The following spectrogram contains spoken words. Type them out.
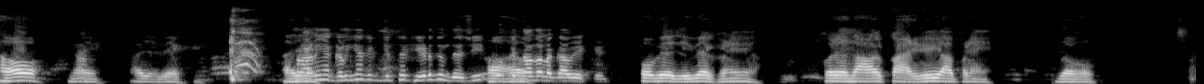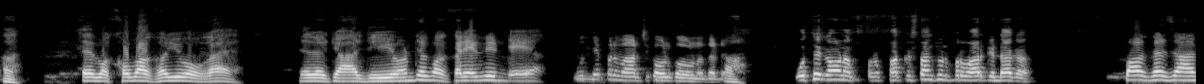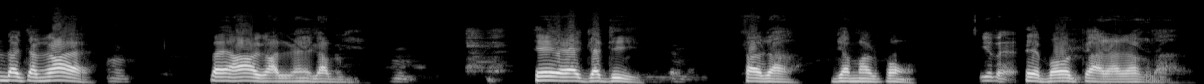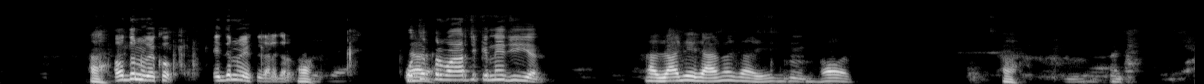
ਆਓ ਨਹੀਂ ਅਜੇ ਵੇਖ। ਪੁਰਾਣੀਆਂ ਗਲੀਆਂ 'ਚ ਜਿੱਥੇ ਖੇਡਦੇ ਹੁੰਦੇ ਸੀ ਉਹ ਹਾਂ। ਕਿੱਦਾਂ ਦਾ ਲੱਗਾ ਵੇਖ ਕੇ? ਉਹ ਵੇਲੀ ਵੇਖਣੀ ਆ। ਉਹਦੇ ਨਾਲ ਘਰ ਵੀ ਆਪਣੇ ਦੋ। ਹਾਂ। ਇਹ ਵੱਖੋ ਵੱਖ ਹੀ ਹੋ ਗਏ। ਇਹਦੇ ਚਾਰ ਜੀ ਹੋਣ ਤੇ ਬੱਕਰੇ ਵੀ ਹੁੰਦੇ ਆ। ਉੱਥੇ ਪਰਿਵਾਰ ਚ ਕੌਣ ਕੌਣ ਆ ਤੁਹਾਡਾ? ਉੱਥੇ ਕੌਣ ਆ? ਪ- ਪਾਕਿਸਤਾਨ 'ਚ ਹੁਣ ਪਰਿਵਾਰ ਕਿੱਡਾ ਕਾ ਪਾਕਿਸਤਾਨ ਦਾ ਚੰਗਾ ਹੈ। ਹਾਂ। ਮੈਂ ਆਹ ਗੱਲ ਨਹੀਂ ਲੱਭਦੀ ਹਮ, ਇਹ ਹੈ ਜੱਦੀ। ਸਾਡਾ ਜਮਲ ਪੋਂ ਇਹ ਤਾਂ ਹੈ। ਇਹ ਬਹੁਤ ਪਿਆਰਾ ਲੱਗਦਾ। ਉਧਰ ਨੂੰ ਵੇਖੋ ਇਧਰ ਨੂੰ ਇੱਕ ਗੱਲ ਕਰੋ। ਹਾਂ। ਉੱਥੇ ਪਰਿਵਾਰ 'ਚ ਕਿੰਨੇ ਜੀ ਆ? ਅੱਲਾ ਦੀ ਰਹਿਮਤ ਹੂੰ। ਬਹੁਤ। ਹਾਂ।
